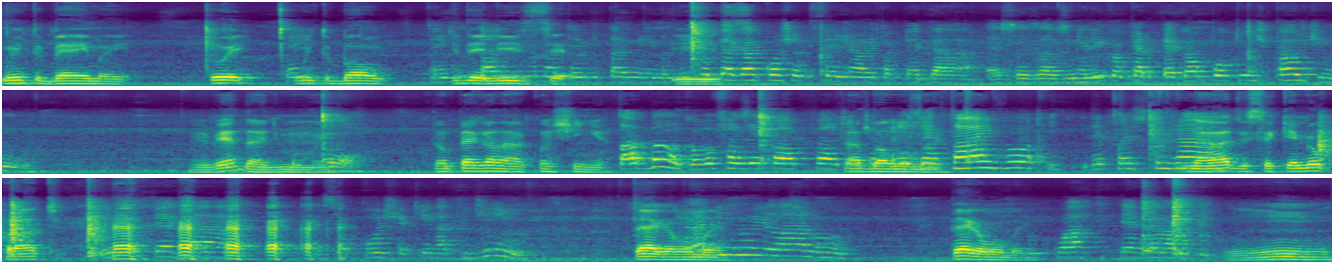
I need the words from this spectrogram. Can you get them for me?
Muito bem, mãe. Oi, muito bom. Tem Que vitamina, delícia. Tem vitamina. Deixa eu Isso. pegar a coxa do feijão aí pra pegar essas asinhas ali, que eu quero pegar um pouquinho de caldinho. É verdade, mamãe. É. Então pega lá a conchinha. Tá bom, que eu vou fazer pra, pra Tá gente bom, apresentar e vou. E depois tu já. Nada, esse aqui é meu prato. Eu pegar essa coxa aqui rapidinho. Pega, Pra mamãe. mim não ir lá no, Pega, mamãe. no quarto pegar. Hum.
